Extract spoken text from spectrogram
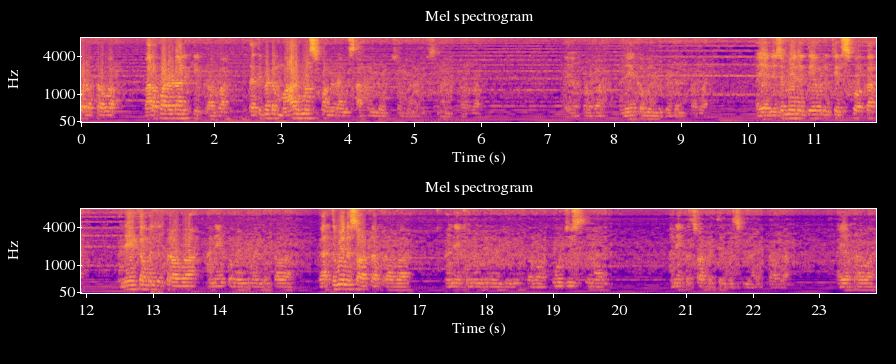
కూడా ప్రభా బలపడడానికి ప్రభా ప్రతి బిడ్డ మారు మనసు పొందడానికి సహాయం తెచ్చున్నాను ప్రభా. ప్రభా అనేక మంది బిడ్డలు ప్రభా. అయ్యా నిజమైన దేవుని తెలుసుకోక అనేక మంది ప్రభా అనేకమైనటువంటి ప్రభా వ్యర్థమైన చోట్ల ప్రభా అనేకమైనటువంటి ప్రభా పూజిస్తున్నారు. అనేక చోట్ల తిరుగుతున్నారు ప్రభా. అయ్యా ప్రభా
